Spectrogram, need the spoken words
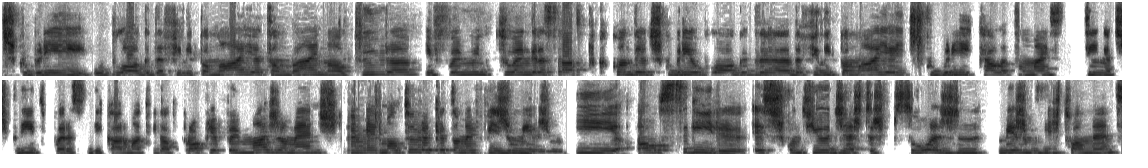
descobri o blog da Filipa Maia também na altura e foi muito engraçado porque quando eu descobri o blog da, da Filipa Maia e descobri que ela também tinha despedido para se dedicar a uma atividade própria, foi mais ou menos na mesma altura que eu também fiz o mesmo. E ao seguir esses conteúdos, estas pessoas, mesmo virtualmente,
